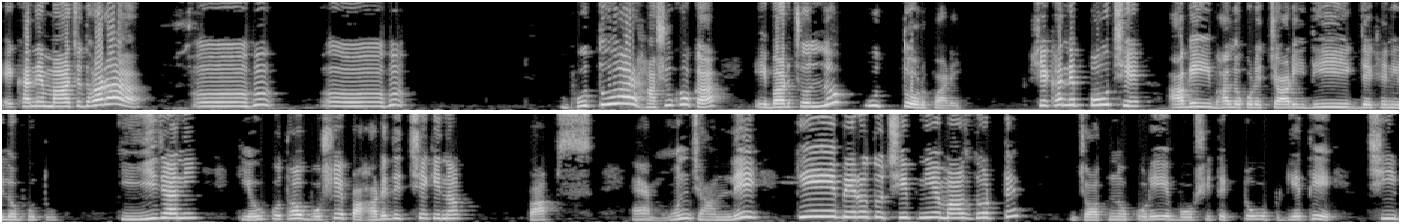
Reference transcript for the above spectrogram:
এখানে মাছ ধরা। ভুতু আর হাসু খোকা এবার চলল উত্তর পারে সেখানে পৌঁছে আগেই ভালো করে চারিদিক দেখে নিল ভুতু। কি জানি কেউ কোথাও বসে পাহাড়ে দিচ্ছে কিনা। পাপস এমন জানলে কে বেরোতো ছিপ নিয়ে মাছ ধরতে? যত্ন করে বড়শিতে টোপ গেথে ছিপ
